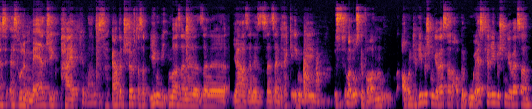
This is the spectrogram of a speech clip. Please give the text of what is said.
Es, es, wurde Magic Pipe genannt. Es gab ein Schiff, das hat irgendwie immer seine, seine, ja, seine, sein, sein Dreck irgendwie, es ist immer losgeworden, auch in karibischen Gewässern, auch in US-karibischen Gewässern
